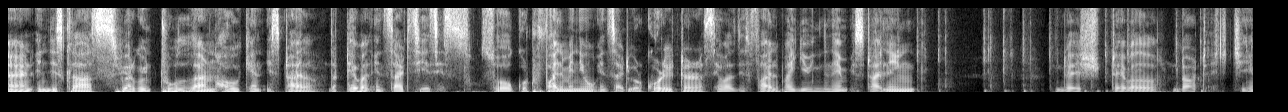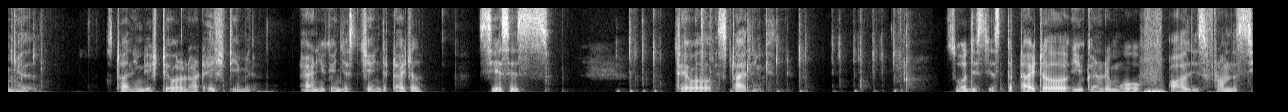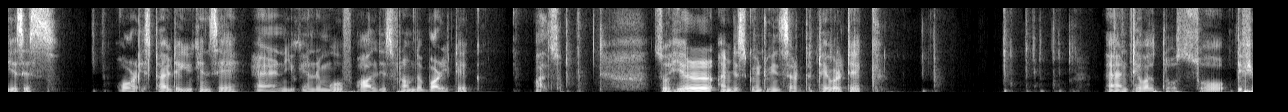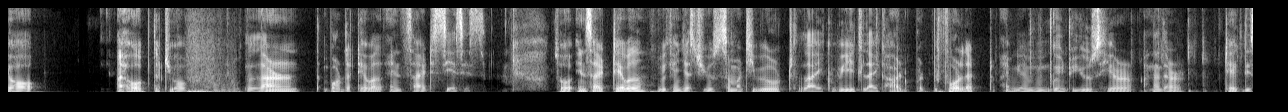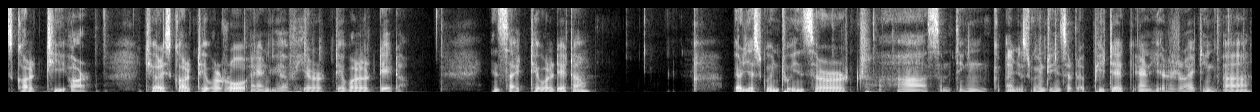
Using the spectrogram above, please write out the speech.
and in this class we are going to learn how we can style the table inside css so go to file menu inside your code editor save as this file by giving the name styling dash table dot html styling dash table dot html and you can just change the title css table styling so this is just the title. You can remove all this from the css or style tag you can say and you can remove all this from the body tag also. So here i'm just going to insert the table tag and table close so if you're i hope that you have learned about the table inside css so inside table we can just use some attribute like width like height. But before that i'm going to use here another take. This called tr tr is called table row and we have here table data. Inside table data we are just going to insert uh, something. I'm just going to insert a p tag and here writing a,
